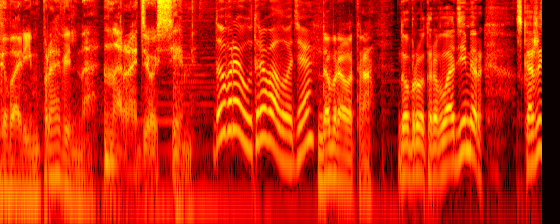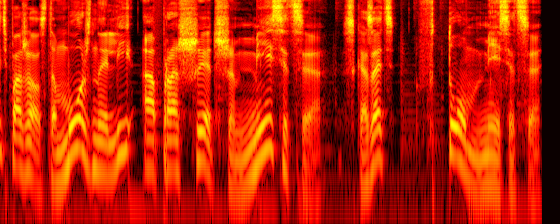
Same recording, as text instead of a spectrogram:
Говорим правильно на Радио 7. Доброе утро, Володя. Доброе утро. Доброе утро, Владимир. Скажите, пожалуйста, можно ли о прошедшем месяце сказать в том месяце?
